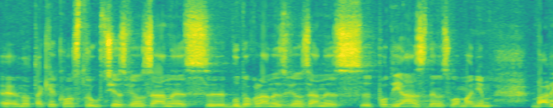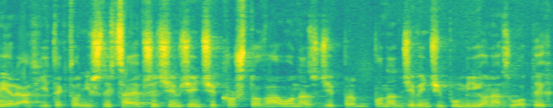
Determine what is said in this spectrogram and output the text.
e, no, takie konstrukcje związane z, budowlane związane z podjazdem, z łamaniem barier architektonicznych. Całe przedsięwzięcie kosztowało nas ponad 9,5 miliona złotych.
